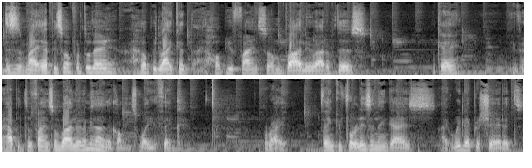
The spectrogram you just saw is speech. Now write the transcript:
this is my episode for today. I hope you like it. I hope you find some value out of this. Okay? If you happen to find some value, let me know in the comments what you think. All right. Thank you for listening, guys. I really appreciate it.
